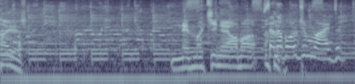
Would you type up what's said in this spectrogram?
Hayır. Ne makine ama. Sana borcum vardı.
